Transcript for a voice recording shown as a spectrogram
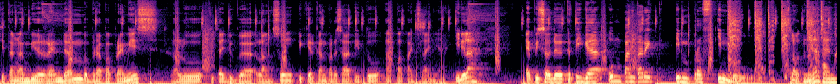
kita ngambil random beberapa premis, lalu kita juga langsung pikirkan pada saat itu apa punchline-nya. Inilah episode ketiga umpan tarik improv Indo. Selamat mendengarkan.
